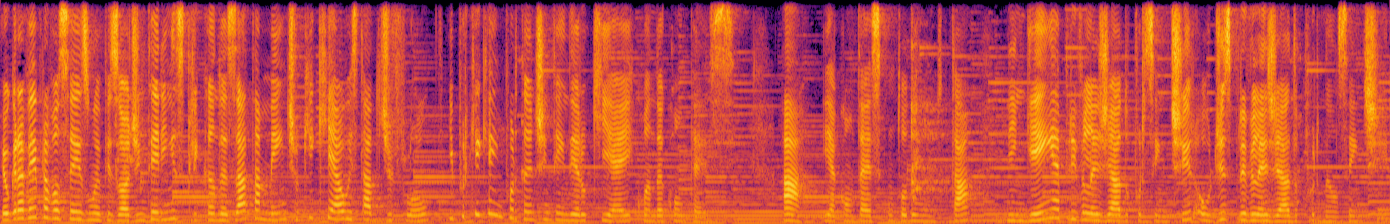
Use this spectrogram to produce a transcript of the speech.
Eu gravei para vocês um episódio inteirinho explicando exatamente o que é o estado de flow e por que é importante entender o que é e quando acontece. Ah, e acontece com todo mundo, tá? Ninguém é privilegiado por sentir ou desprivilegiado por não sentir.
